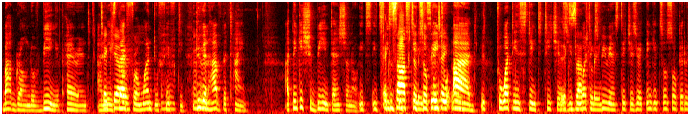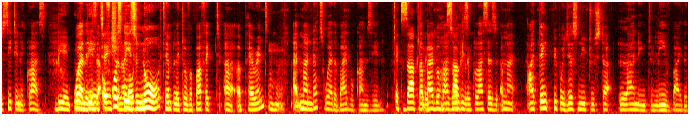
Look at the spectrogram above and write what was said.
background of being a parent and Take they start of- from 1 to 50 to even have the time? I think it should be intentional. It's it's it's- Exactly. It's, It's it's, okay inten- to mm. add to what instinct teaches you, to what experience teaches you. I think it's also okay to sit in a class Being- where there is, a, of course, there is no template of a perfect uh, a parent. Uh, man, that's where the Bible comes in. exactly The Bible has all these classes. I, mean, I think people just need to start learning to live by the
